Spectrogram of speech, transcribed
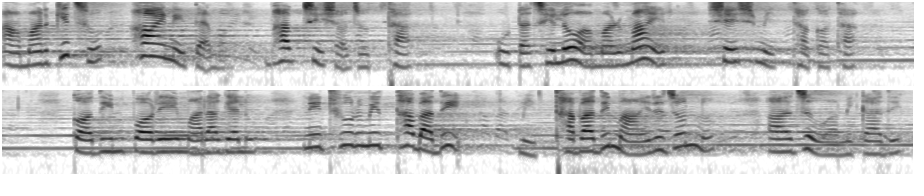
আমার কিছু হয়নি তেমন ভাবছিস অযোধ্যা ওটা ছিল আমার মায়ের শেষ মিথ্যা কথা। কদিন পরে মারা গেল নিঠুর মিথ্যাবাদী মিথ্যাবাদী মায়ের জন্য আজও আমি কাঁদি।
